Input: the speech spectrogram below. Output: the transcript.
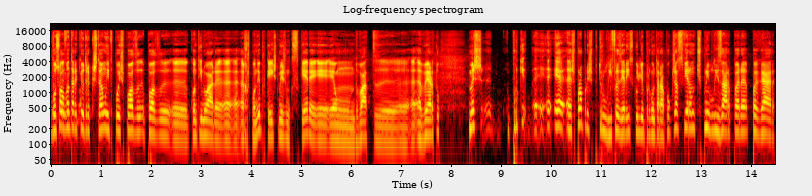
Vou só levantar aqui outra questão e depois pode, pode uh, continuar a, a, responder, porque é isto mesmo que se quer, é, é um debate uh, aberto. Mas uh, porque é, é, as próprias petrolíferas, era isso que eu lhe ia perguntar há pouco, já se vieram disponibilizar para pagar uh,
